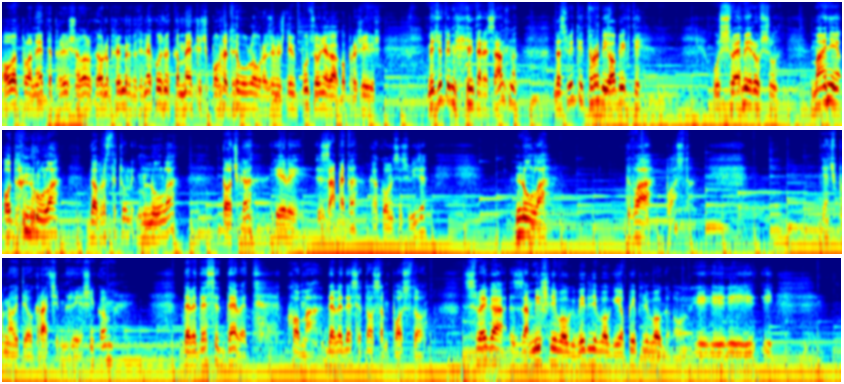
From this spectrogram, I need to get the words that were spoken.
ove planete prilično velike, ono primjer da ti neko uzme kamenčić, pogleda u glavu, razumiješ, ti puca u njega ako preživiš. Međutim, interesantno da svi ti tvrdi objekti u svemiru su manje od nula, dobro ste čuli, nula točka ili zapeta, kako vam se sviđa, nula dva posto. Ja ću ponoviti ovo kraćim rješnikom. 99,98% svega zamišljivog, vidljivog i opipljivog i, i, i, i, i,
